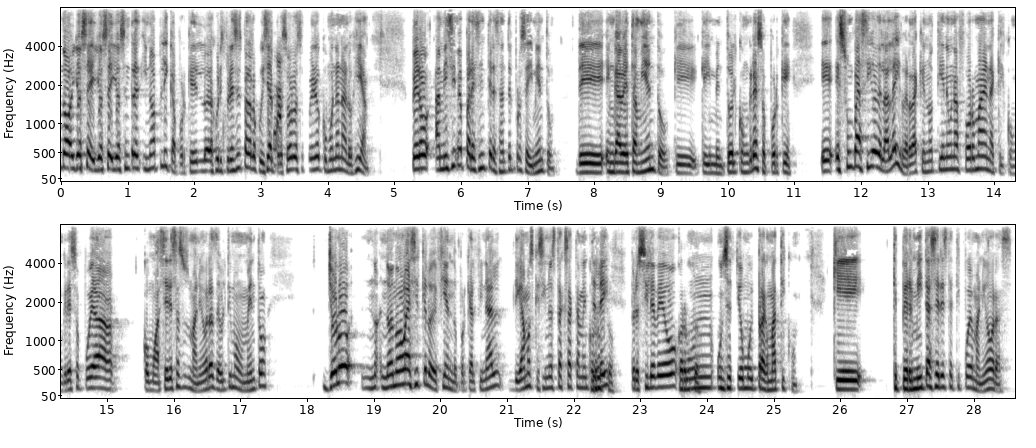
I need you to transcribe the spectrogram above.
no, yo sé, yo sé, yo sé en tres, y no aplica porque lo- la jurisprudencia es para lo judicial, pero solo se pone como una analogía. Pero a mí sí me parece interesante el procedimiento de engavetamiento que, que inventó el Congreso, porque eh, es un vacío de la ley, ¿verdad? Que no tiene una forma en la que el Congreso pueda como hacer esas sus maniobras de último momento. Yo lo, no, no, no voy a decir que lo defiendo, porque al final, digamos que sí no está exactamente en ley, Corrupto. pero sí le veo Corrupto. un, un sentido muy pragmático que te permite hacer este tipo de maniobras.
